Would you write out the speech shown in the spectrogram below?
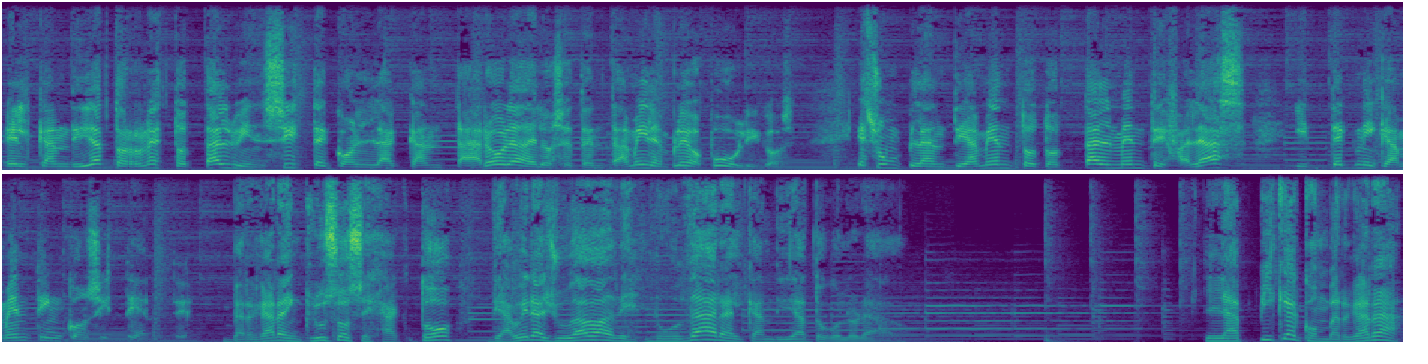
El candidato Ernesto Talvi insiste con la cantarola de los 70.000 empleos públicos. Es un planteamiento totalmente falaz y técnicamente inconsistente. Vergara incluso se jactó de haber ayudado a desnudar al candidato colorado. La pica con Vergara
